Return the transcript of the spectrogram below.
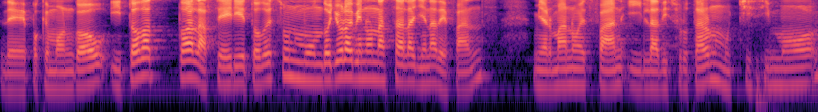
de Pokémon Go y toda, toda la serie, todo es un mundo. Yo la vi en una sala llena de fans. Mi hermano es fan y la disfrutaron muchísimo.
